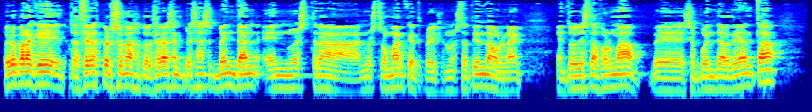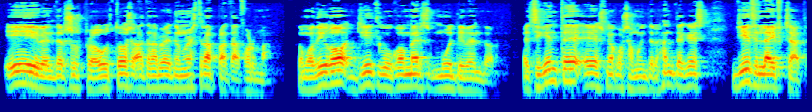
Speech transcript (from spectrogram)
pero para que terceras personas o terceras empresas vendan en, nuestra, nuestro marketplace, en nuestra tienda online. Entonces, de esta forma eh, se pueden dar de alta y vender sus productos a través de nuestra plataforma. Como digo, JIT WooCommerce Multivendor. El siguiente es una cosa muy interesante que es JIT Live Chat.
